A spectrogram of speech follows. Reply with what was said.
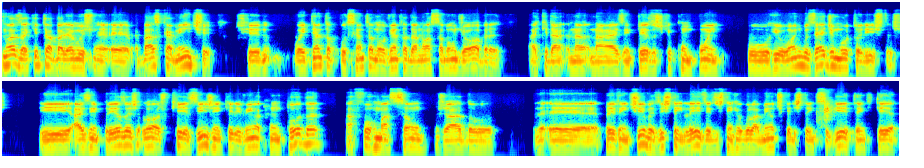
nós aqui trabalhamos é, é basicamente, acho que 80% a 90% da nossa mão de obra aqui da, na, nas empresas que compõem o Rio Ônibus é de motoristas. E as empresas, lógico, que exigem que ele venha com toda a formação já do, é, preventiva, existem leis, existem regulamentos que eles têm que seguir, tem que ter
